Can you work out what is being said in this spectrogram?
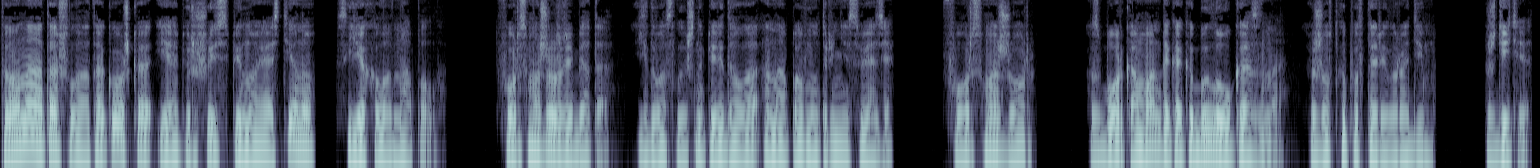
то она отошла от окошка и, опершись спиной о стену, съехала на пол. «Форс-мажор, ребята», — едва слышно передала она по внутренней связи. «Форс-мажор. «Сбор команды, как и было указано», — жестко повторил Радим. «Ждите».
